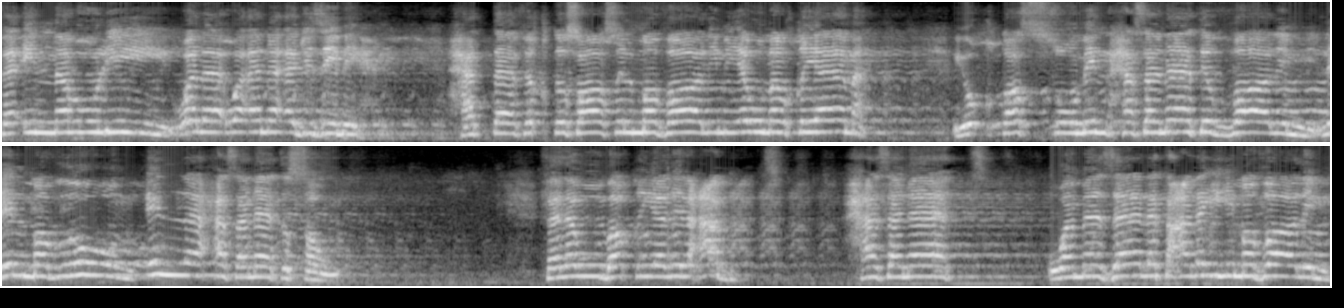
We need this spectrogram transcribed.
فإنه لي ولا وأنا أجزي به. حتى في اقتصاص المظالم يوم القيامة يقتص من حسنات الظالم للمظلوم إلا حسنات الصوم. فلو بقي للعبد حسنات وما زالت عليه مظالم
